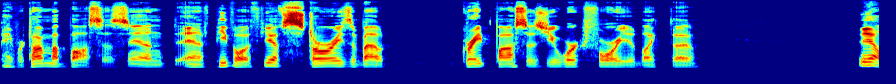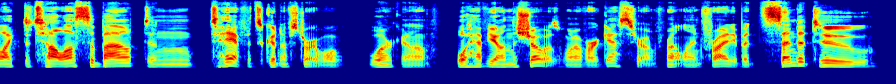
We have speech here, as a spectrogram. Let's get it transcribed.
hey, we're talking about bosses, and and if people, if you have stories about great bosses you worked for, you'd like to, yeah, like to tell us about, and hey, if it's a good enough story, we'll we're gonna we'll have you on the show as one of our guests here on Frontline Friday. But send it to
